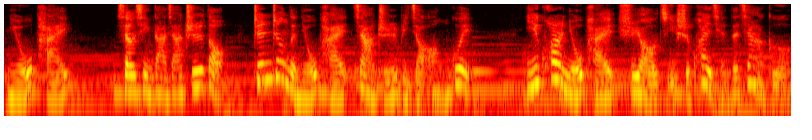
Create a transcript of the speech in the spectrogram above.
牛排，相信大家知道，真正的牛排价值比较昂贵，一块牛排需要几十块钱的价格，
